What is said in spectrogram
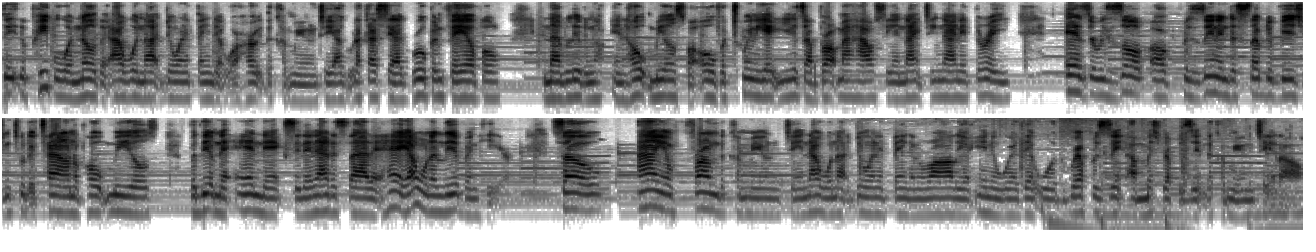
the, the people would know that I would not do anything that will hurt the community. I, like I said, I grew up in Fayetteville and I've lived in, in Hope Mills for over 28 years. I brought my house here in 1993 as a result of presenting the subdivision to the town of Hope Mills for them to annex it. And I decided, hey, I want to live in here. So I am from the community and I will not do anything in Raleigh or anywhere that would represent or misrepresent the community at all.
